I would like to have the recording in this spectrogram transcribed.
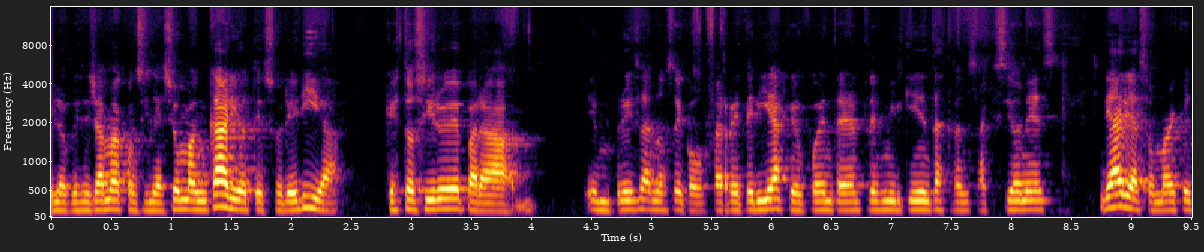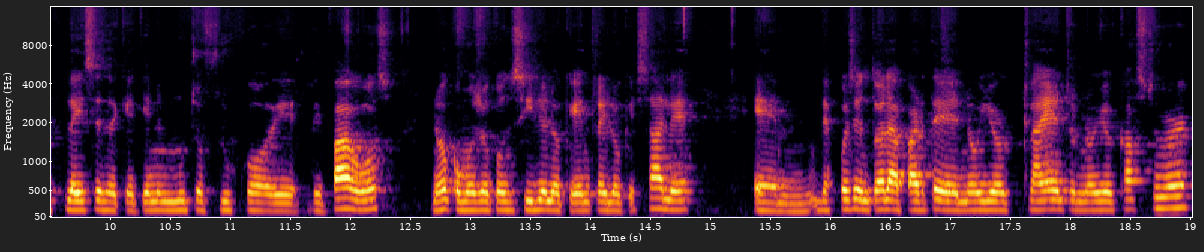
lo que se llama conciliación bancaria o tesorería, que esto sirve para empresas, no sé, con ferreterías que pueden tener 3.500 transacciones diarias o marketplaces de que tienen mucho flujo de, pagos, ¿no? Como yo concilio lo que entra y lo que sale. Em, después en toda la parte de Know Your Client o Know Your Customer,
